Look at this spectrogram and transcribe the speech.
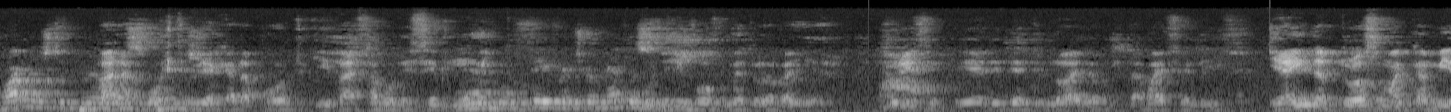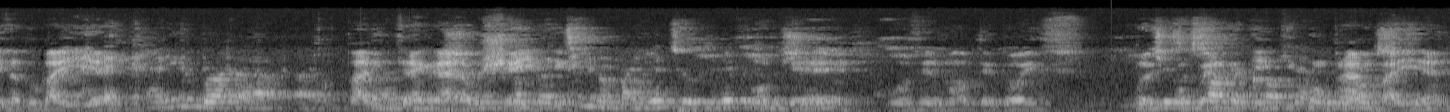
para construir aquela ponte que vai favorecer muito o desenvolvimento da Bahia. Por isso que ele, dentre nós, é o que está mais feliz. E ainda trouxe uma camisa do Bahia para entregar ao Sheik, porque os irmãos têm dois, dois companheiros aqui que compraram Bahia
